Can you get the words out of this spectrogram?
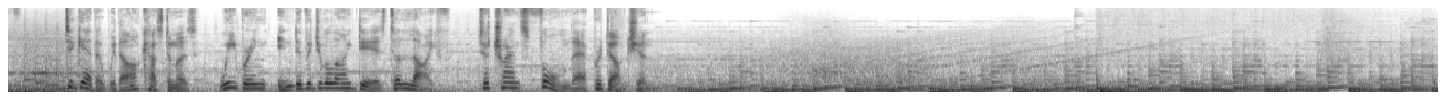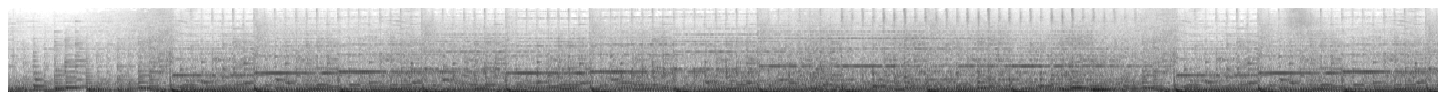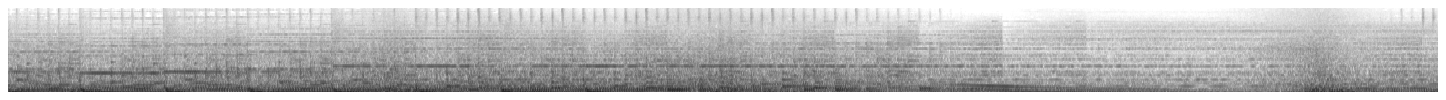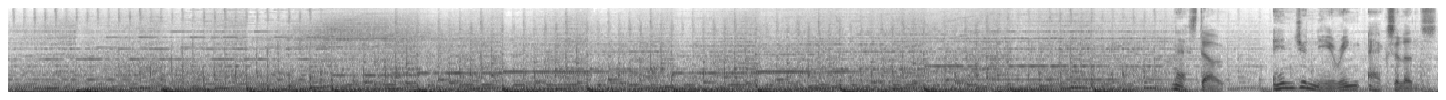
Together with our customers, we bring individual ideas to life to transform their production. Engineering excellence.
